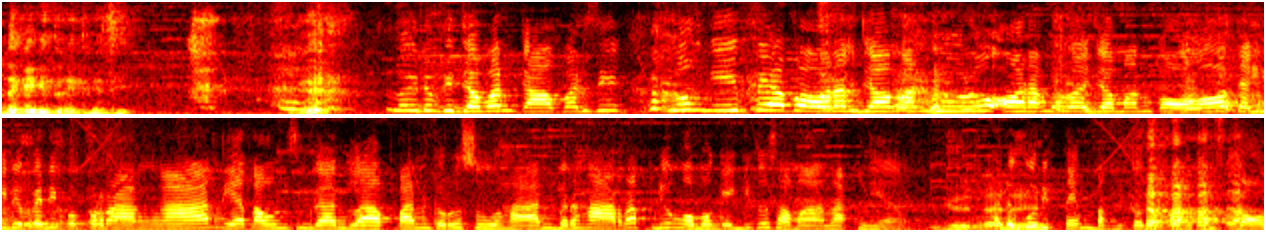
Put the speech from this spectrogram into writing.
ada kayak gitu gitu sih? di zaman kapan sih? Lo ngipi apa orang zaman dulu orang tua zaman kolot yang hidupnya di peperangan ya tahun 98 kerusuhan berharap dia ngomong kayak gitu sama anaknya. Enggak ada gue ditembak ditodong pakai pistol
